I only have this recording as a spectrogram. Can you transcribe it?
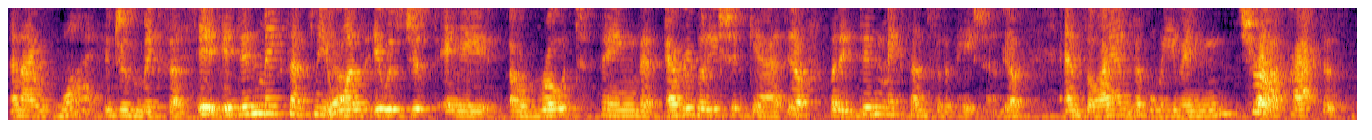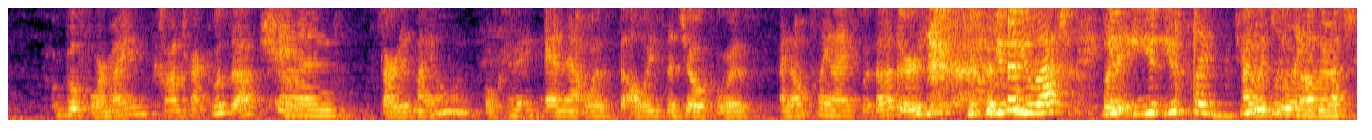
And I why? It just makes sense to It, it didn't make sense to me. It was it was just a, a rote thing that everybody should get, Yep. but it didn't make sense for the patient. Yep. And so I ended up leaving Sure. that practice before my contract was up Sure. and started my own. Okay. And that was the, always the joke was I don't play nice with others. You, you actually But you, you, you played beautifully I was with willing others.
